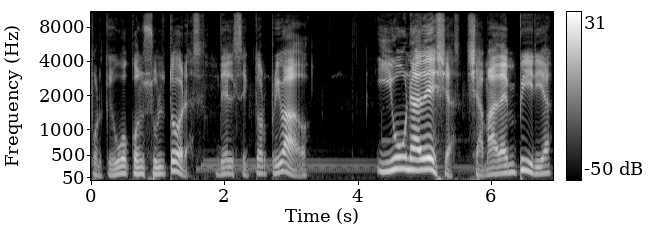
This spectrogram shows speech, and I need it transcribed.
Porque hubo consultoras del sector privado y una de ellas, llamada Empiria,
